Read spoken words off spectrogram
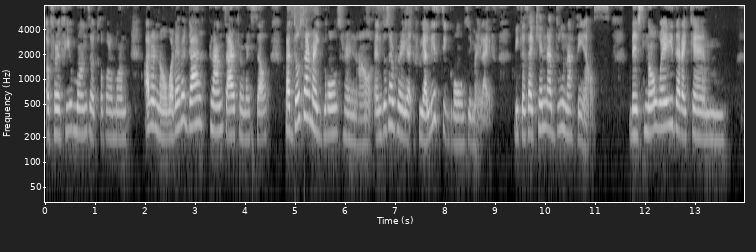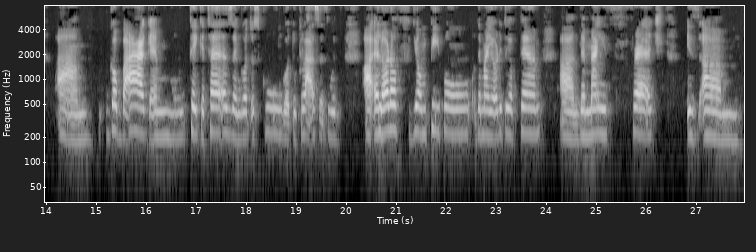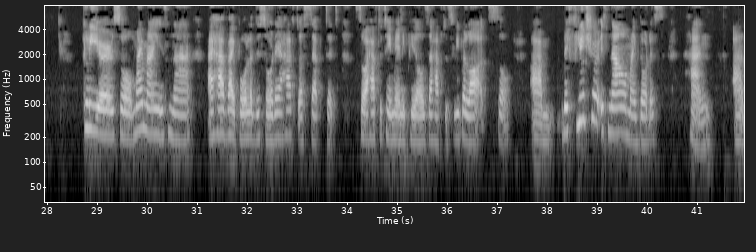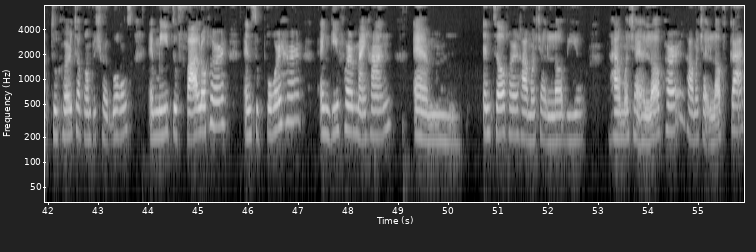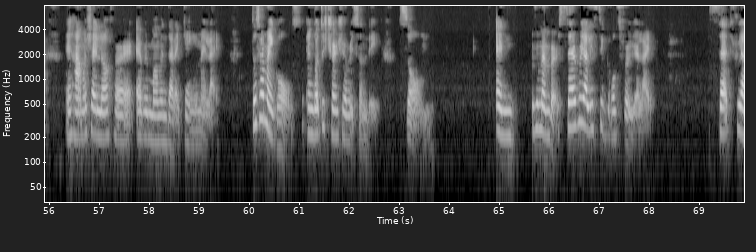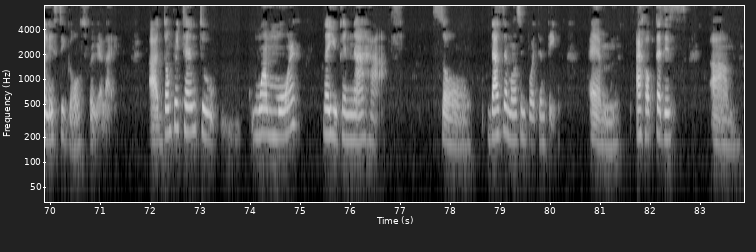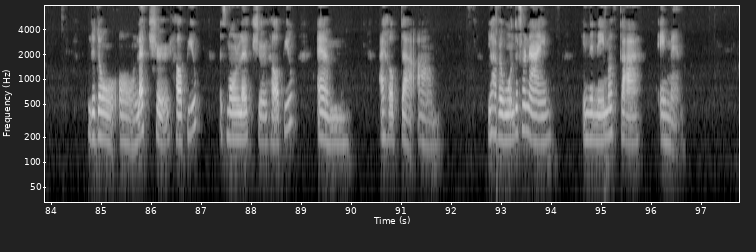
or for a few months or a couple of months. I don't know, whatever God plans are for myself. But those are my goals right now, and those are very realistic goals in my life because I cannot do nothing else there's no way that I can um, go back and take a test and go to school, go to classes with uh, a lot of young people. The majority of them, uh, the mind is fresh, is um, clear. So my mind is not. I have bipolar disorder. I have to accept it. So I have to take many pills. I have to sleep a lot. So um, the future is now my daughter's hand uh, to her to accomplish her goals and me to follow her and support her and give her my hand and and tell her how much I love you, how much I love her, how much I love God, and how much I love her every moment that I can in my life. Those are my goals and go to church every Sunday. So and remember, set realistic goals for your life. Set realistic goals for your life. Uh, don't pretend to want more that you cannot have. So that's the most important thing. Um, I hope that this um, little uh, lecture help you a small lecture help you. And I hope that um, you have a wonderful night. In the name of God, amen.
